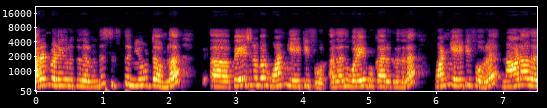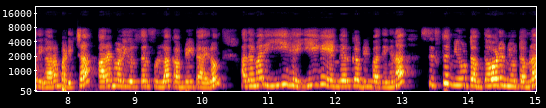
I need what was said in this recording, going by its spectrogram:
அரண் வலியுறுத்துதல் வந்து சிக்ஸ்த் நியூ டேர்ம்ல page number one eighty four அதாவது ஒரே புக்கா இருக்கிறதுல ஒன் எயிட்டி ஃபோர் நாலாவது அதிகாரம் படிச்சா அரண் வலியுறுத்தல் ஃபுல்லா கம்ப்ளீட் ஆயிரும். அதே மாதிரி ஈகை. ஈகை எங்க இருக்கு அப்படின்னு பாத்தீங்கன்னா sixth new term third new டேர்ம்ல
